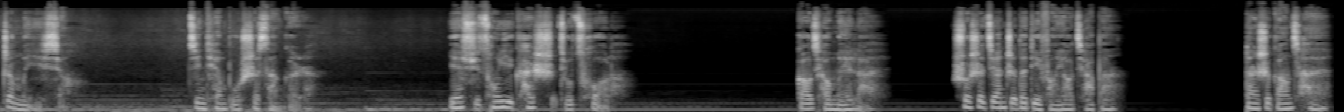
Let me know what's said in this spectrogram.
这么一想，今天不是三个人，也许从一开始就错了。高桥没来。说是兼职的地方要加班，但是刚才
